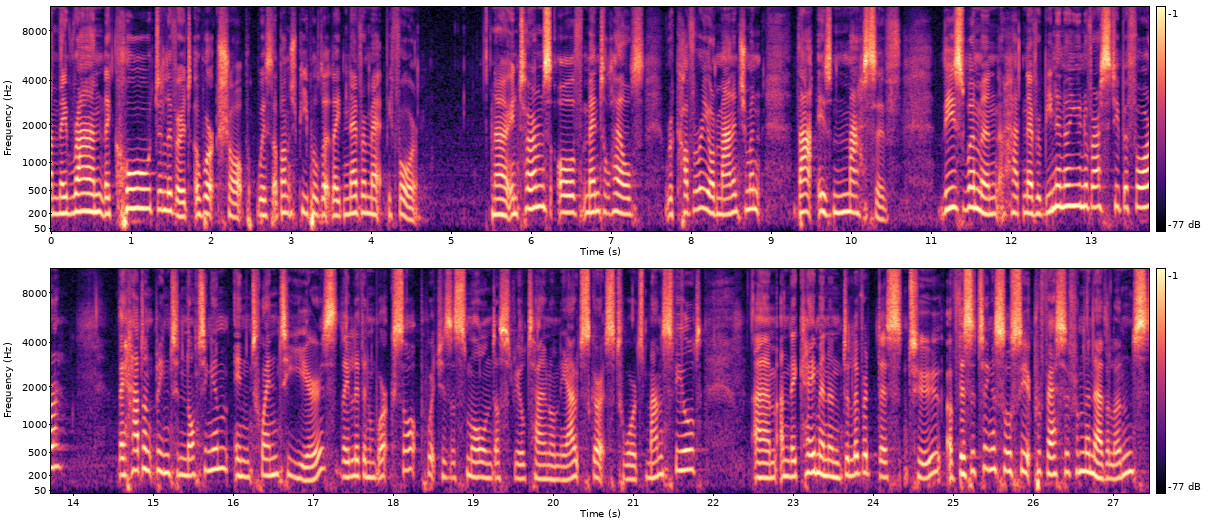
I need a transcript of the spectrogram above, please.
and they ran, they co-delivered a workshop with a bunch of people that they'd never met before. Now, in terms of mental health recovery or management, that is massive. These women had never been in a university before. They hadn't been to Nottingham in 20 years. They live in Worksop, which is a small industrial town on the outskirts towards Mansfield. Um, and they came in and delivered this to a visiting associate professor from the Netherlands,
